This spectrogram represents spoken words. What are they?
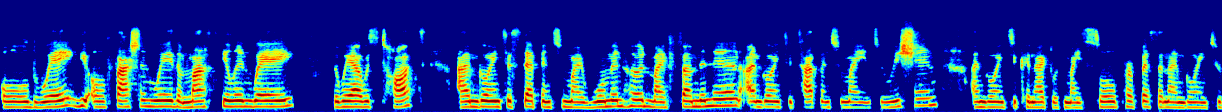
old way, the old fashioned way, the masculine way, the way I was taught. I'm going to step into my womanhood, my feminine. I'm going to tap into my intuition. I'm going to connect with my soul purpose, and I'm going to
